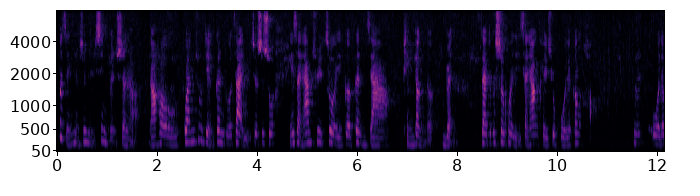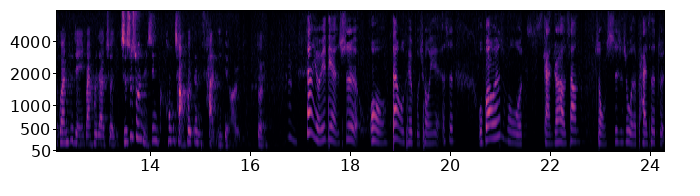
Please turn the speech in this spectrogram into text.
不仅仅是女性本身啊，然后关注点更多在于，就是说你怎样去做一个更加平等的人，在这个社会里怎样可以去活得更好。嗯，我的关注点一般会在这里，只是说女性通常会更惨一点而已。对。但有一点是哦，但我可以补充一点，就是我不知道为什么我感觉好像总是就是我的拍摄对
